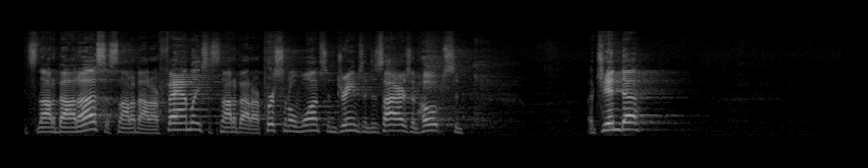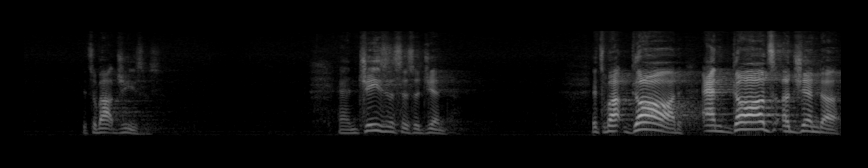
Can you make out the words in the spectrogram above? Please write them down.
It's not about us, it's not about our families, it's not about our personal wants and dreams and desires and hopes and agenda. It's about Jesus and Jesus' agenda. It's about God and God's agenda,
